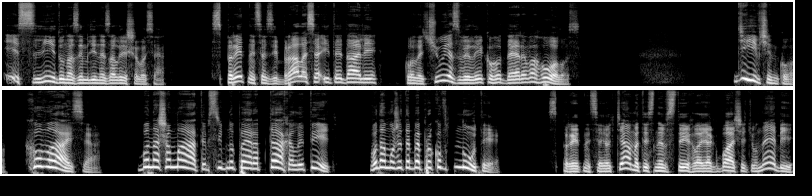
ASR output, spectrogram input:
і сліду на землі не залишилося. Спритниця зібралася іти далі, коли чує з великого дерева голос. Дівчинко, ховайся, бо наша мати срібнопера птаха летить. Вона може тебе проковтнути. Спритниця й отямитись не встигла, як бачить у небі,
